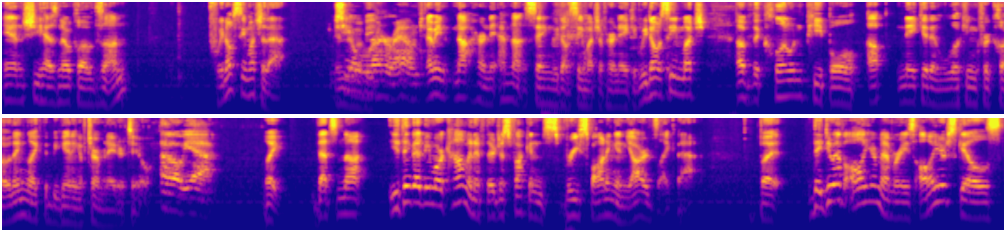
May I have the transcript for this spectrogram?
and she has no clothes on. We don't see much of that. In the She'll run around. I mean, not her. Na- I'm not saying we don't see much of her naked. We don't see much of the clone people up naked and looking for clothing like the beginning of Terminator 2. Oh yeah. Like that's not. You think that'd be more common if they're just fucking respawning in yards like that. But they do have all your memories, all your skills.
